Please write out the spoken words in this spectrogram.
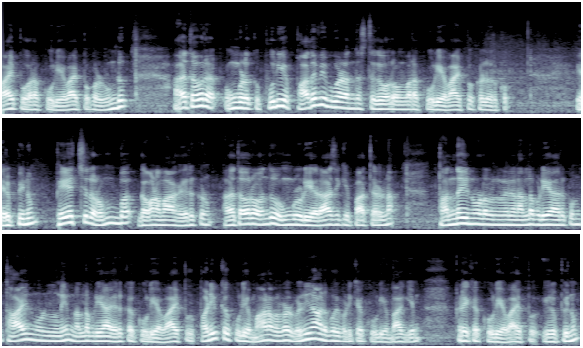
வாய்ப்பு வரக்கூடிய வாய்ப்புகள் உண்டு. அது தவிர உங்களுக்கு புதிய பதவி புகழ் அந்தஸ்து கௌரவம் வரக்கூடிய வாய்ப்புகள் இருக்கும். இருப்பினும் பேச்சில் ரொம்ப கவனமாக இருக்கணும். அதை தவிர வந்து உங்களுடைய ராசிக்கு பார்த்தேன்னா தந்தை உடல்நிலை நல்லபடியாக இருக்கும் தாய் நூலையும் நல்லபடியாக இருக்கக்கூடிய வாய்ப்பு படிக்கக்கூடிய மாணவர்கள் வெளிநாடு போய் படிக்கக்கூடிய பாக்கியம் கிடைக்கக்கூடிய வாய்ப்பு. இருப்பினும்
